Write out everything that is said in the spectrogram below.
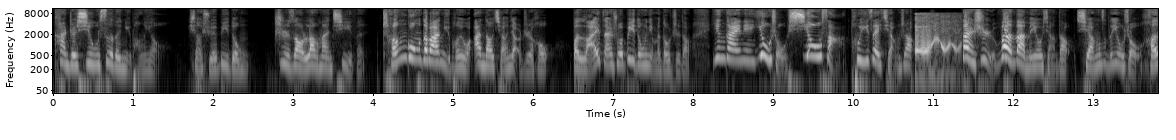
看着羞涩的女朋友，想学壁咚，制造浪漫气氛，成功的把女朋友按到墙角之后，本来咱说壁咚，你们都知道，应该呢右手潇洒推在墙上，但是万万没有想到，强子的右手狠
